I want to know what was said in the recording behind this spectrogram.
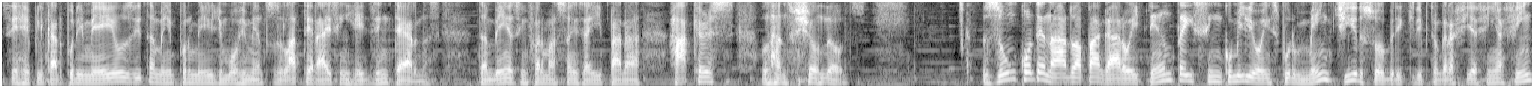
se replicar por e-mails e também por meio de movimentos laterais em redes internas. Também as informações aí para hackers lá no show notes. Zoom condenado a pagar 85 milhões por mentir sobre criptografia fim a fim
